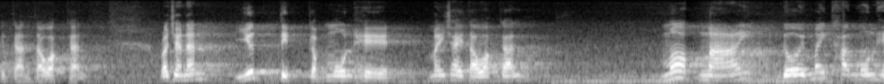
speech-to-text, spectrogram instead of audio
คือการตะวักกันเพราะฉะนั้นยึดติดกับมูลเหตุไม่ใช่ตะวักกันมอบหมายโดยไม่ทันมูลเห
